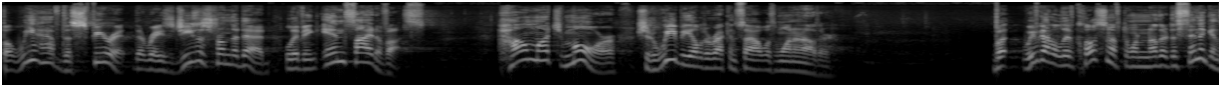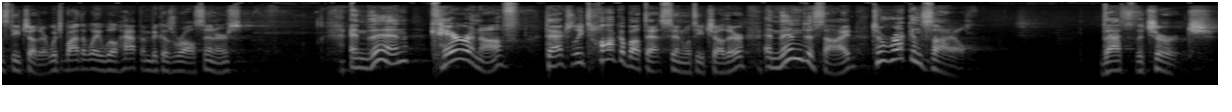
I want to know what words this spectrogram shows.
but we have the Spirit that raised Jesus from the dead living inside of us, how much more should we be able to reconcile with one another? But we've got to live close enough to one another to sin against each other, which, by the way, will happen because we're all sinners. And then care enough to actually talk about that sin with each other and then decide to reconcile. That's the church.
